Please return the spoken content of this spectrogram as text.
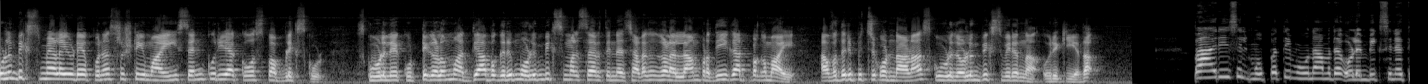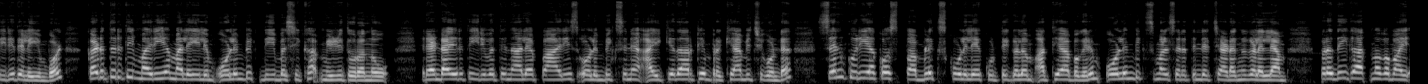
ഒളിമ്പിക്സ് മേളയുടെ പുനഃസൃഷ്ടിയുമായി സെന്റ് കോസ് പബ്ലിക് സ്കൂൾ. സ്കൂളിലെ കുട്ടികളും അധ്യാപകരും ഒളിമ്പിക്സ് മത്സരത്തിന്റെ ചടങ്ങുകളെല്ലാം പ്രതീകാത്മകമായി അവതരിപ്പിച്ചുകൊണ്ടാണ് സ്കൂളിൽ ഒളിമ്പിക്സ് വിരുന്ന് ഒരുക്കിയത്. പാരീസിൽ മുപ്പത്തിമൂന്നാമത് ഒളിമ്പിക്സിന് തിരിതെളിയുമ്പോൾ കടുത്തുരുത്തി മരിയ മലയിലും ഒളിമ്പിക് ദീപശിഖ മിഴി തുറന്നു. രണ്ടായിരത്തി ഇരുപത്തിനാല് പാരീസ് ഒളിമ്പിക്സിന് ഐക്യദാർഢ്യം പ്രഖ്യാപിച്ചുകൊണ്ട് സെന്റ് കുര്യാക്കോസ് പബ്ലിക് സ്കൂളിലെ കുട്ടികളും അധ്യാപകരും ഒളിമ്പിക്സ് മത്സരത്തിന്റെ ചടങ്ങുകളെല്ലാം പ്രതീകാത്മകമായി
